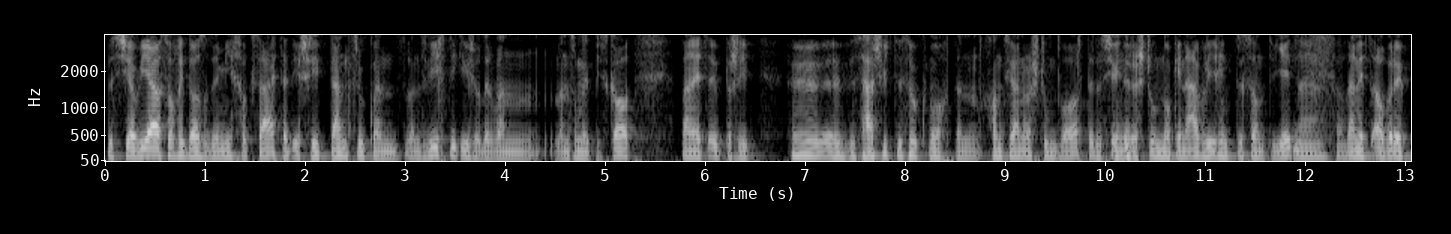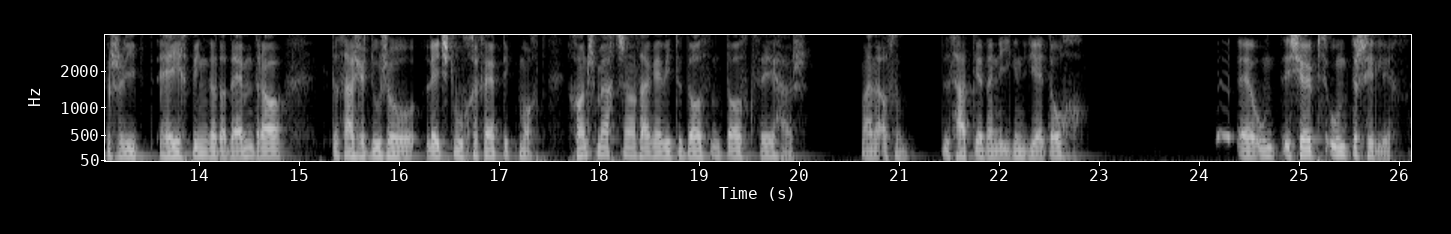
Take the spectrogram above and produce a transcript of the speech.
Das ist ja wie auch so ein bisschen das, was der Micha gesagt hat. Ich schreibe dann zurück, wenn es wichtig ist oder wenn es um etwas geht. Wenn jetzt jemand schreibt, was hast du heute so gemacht, dann kann sie auch noch eine Stunde warten. Das ist ja in einer Stunde noch genau gleich interessant wie jetzt. Nee, wenn jetzt aber jemand schreibt, hey, ich bin gerade an dem dran, das hast ja du schon letzte Woche fertig gemacht. Kannst du mir schnell sagen, wie du das und das gesehen hast? Meine, also, das hat ja dann irgendwie doch äh, und ist ja etwas Unterschiedliches.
